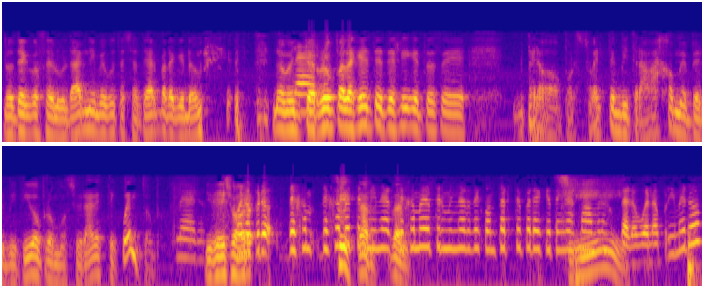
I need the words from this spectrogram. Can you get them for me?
no tengo celular ni me gusta chatear para que no me, no me Claro. interrumpa la gente, te fijas, entonces, pero por suerte mi trabajo me ha permitido promocionar este cuento. Claro. Y de hecho bueno, ahora- pero déjame, déjame Sí, terminar, dale. déjame terminar de contarte para que tengas Sí. más o menos claro. Bueno, primero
